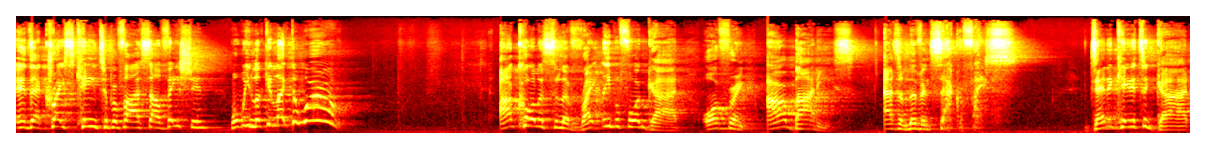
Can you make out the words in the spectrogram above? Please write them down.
and that Christ came to provide salvation when we looking like the world. Our call is to live rightly before God, offering our bodies as a living sacrifice, dedicated to God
